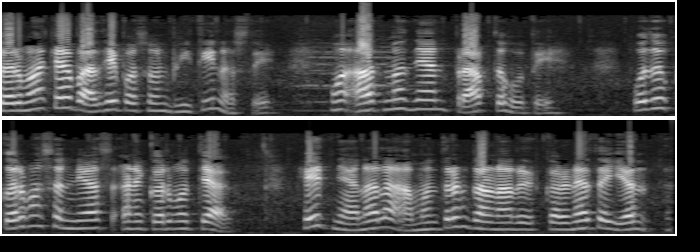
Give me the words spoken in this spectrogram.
कर्माच्या बाधेपासून भीती नसते व आत्मज्ञान प्राप्त होते व जो कर्मसन्यास आणि कर्मत्याग हे ज्ञानाला आमंत्रण करणारे करण्याचे यंत्र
